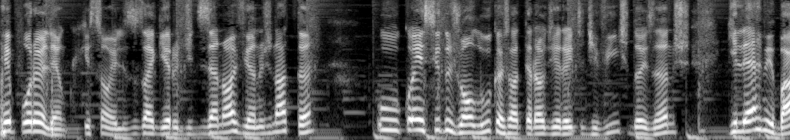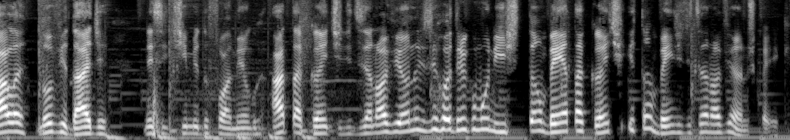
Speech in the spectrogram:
repor o elenco, que são eles o zagueiro de 19 anos, Natan, o conhecido João Lucas, lateral direito de 22 anos, Guilherme Bala, novidade nesse time do Flamengo, atacante de 19 anos, e Rodrigo Muniz, também atacante e também de 19 anos, Kaique.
